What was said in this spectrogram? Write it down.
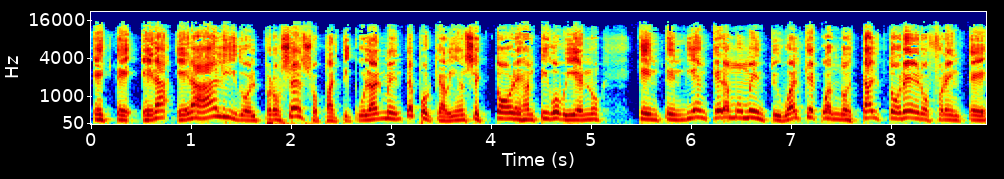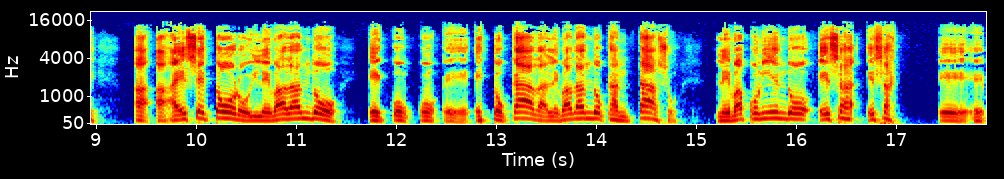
este, era, era álido el proceso, particularmente porque habían sectores antigobiernos que entendían que era momento, igual que cuando está el torero frente a, ese toro y le va dando eh, eh, estocada, le va dando cantazo, le va poniendo esas, esas eh,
